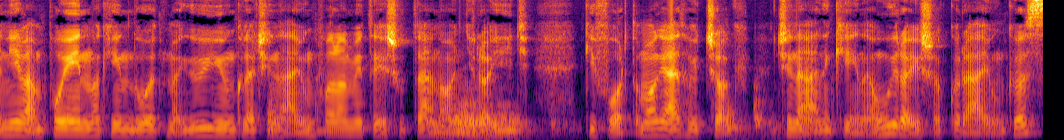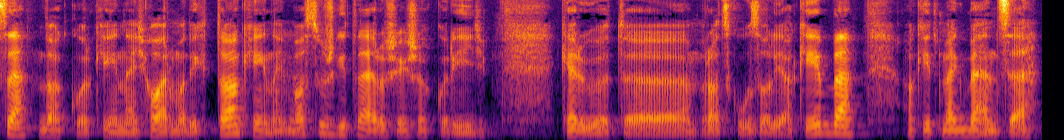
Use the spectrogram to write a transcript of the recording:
nyilván poénnak indult, meg üljünk le, csináljunk valamit, és utána annyira így kiforta magát, hogy csak csinálni kéne újra, és akkor álljunk össze, de akkor kéne egy harmadik tag, kéne egy basszusgitáros, és akkor így került uh, Rackó Zoli a képbe, akit meg Bence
